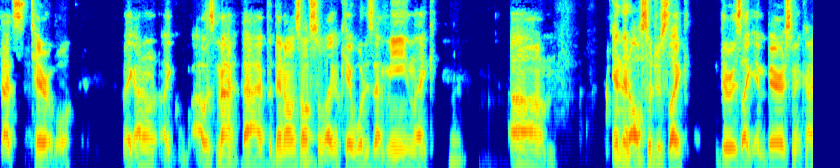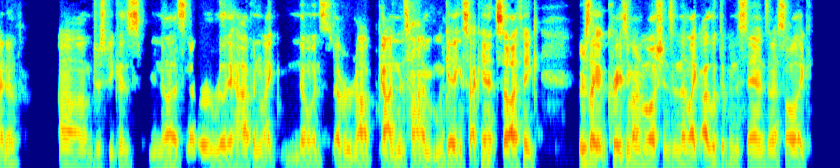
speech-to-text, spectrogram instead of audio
that's terrible. Like I don't like I was mad at that, but then I was also like, okay, what does that mean? Like, right. um, and then also just like there was like embarrassment kind of, um, just because you know that's never really happened. Like no one's ever not gotten the time getting second. So I think there's like a crazy amount of emotions, and then like I looked up in the stands and I saw like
